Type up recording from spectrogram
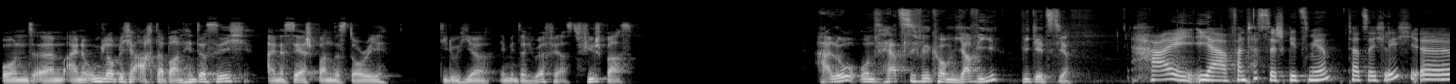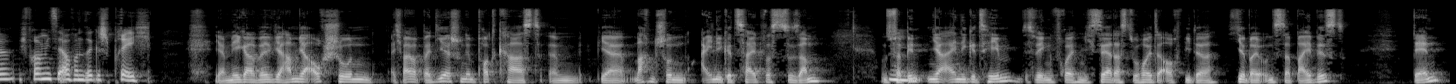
und ähm, eine unglaubliche Achterbahn hinter sich. Eine sehr spannende Story, die du hier im Interview erfährst. Viel Spaß! Hallo und herzlich willkommen, Javi. Wie geht's dir? Hi, ja, fantastisch geht's mir tatsächlich. Äh, ich freue mich sehr auf unser Gespräch. Ja, mega, weil wir haben ja auch schon, ich war bei dir ja schon im Podcast, ähm, wir machen schon einige Zeit was zusammen. Uns mhm. verbinden ja einige Themen. Deswegen freue ich mich sehr, dass du heute auch wieder hier bei uns dabei bist. Denn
